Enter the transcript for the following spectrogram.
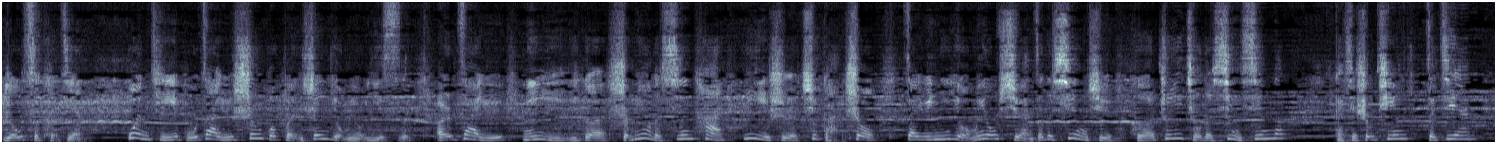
由此可见，问题不在于生活本身有没有意思，而在于你以一个什么样的心态、意识去感受，在于你有没有选择的兴趣和追求的信心呢？感谢收听，再见。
